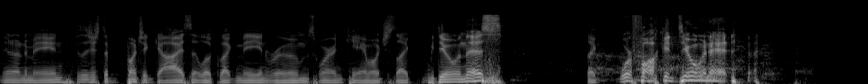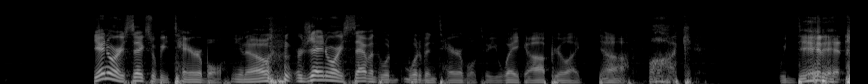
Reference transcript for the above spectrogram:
You know what I mean? Because it's just a bunch of guys that look like me in rooms wearing camo, just like, we doing this? It's like, we're fucking doing it. January 6th would be terrible, you know? or January 7th would, would have been terrible too. You wake up, you're like, duh, fuck. We did it.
